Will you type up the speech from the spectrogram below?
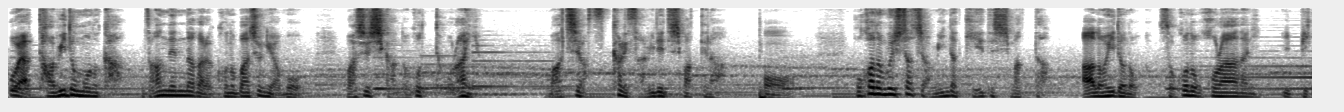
おや旅の者か。残念ながらこの場所にはもうわししか残っておらんよ。町はすっかり寂れてしまってな他の虫たちはみんな消えてしまった。あの井戸の底のホラー穴に一匹。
